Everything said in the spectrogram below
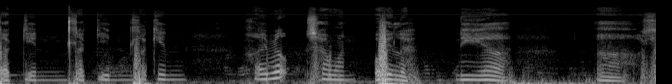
สกิน สกิน สกิน ใครไม่รู้ช่างมันโอเพนเลย เนี่ยอ่าโอเค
